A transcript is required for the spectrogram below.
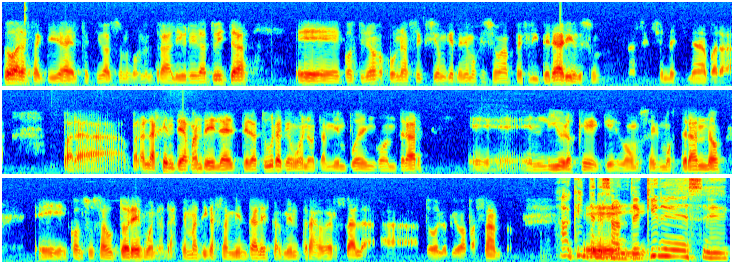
todas las actividades del festival son con entrada libre y gratuita. Eh, continuamos con una sección que tenemos que se llama PEF Literario, que es una sección destinada para, para, para la gente amante de la literatura, que bueno, también puede encontrar eh, en libros que, que, vamos a ir mostrando eh, con sus autores, bueno, las temáticas ambientales también transversal a, a todo lo que va pasando. Ah, qué interesante. Eh, ¿Quiénes, eh,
